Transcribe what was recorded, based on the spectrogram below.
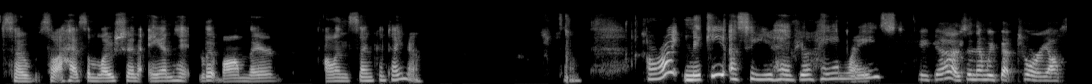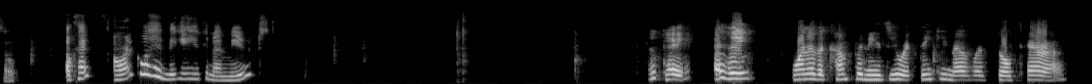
So, so I have some lotion and lip balm there, all in the same container. So, all right, Nikki, I see you have your hand raised. He does. And then we've got Tori also. Okay, all right, go ahead, Nikki. You can unmute. Okay. I think one of the companies you were thinking of was doTERRA.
